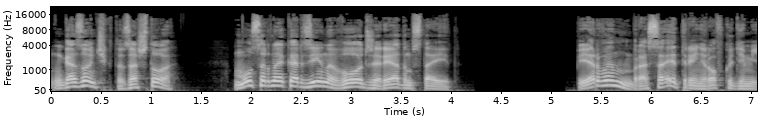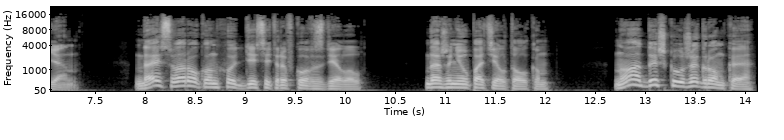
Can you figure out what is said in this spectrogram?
Газончик-то за что? Мусорная корзина вот же рядом стоит. Первым бросает тренировку Демьян. Дай сварок, он хоть десять рывков сделал. Даже не употел толком. Но отдышка уже громкая.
